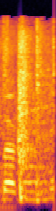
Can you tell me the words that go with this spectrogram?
Need,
